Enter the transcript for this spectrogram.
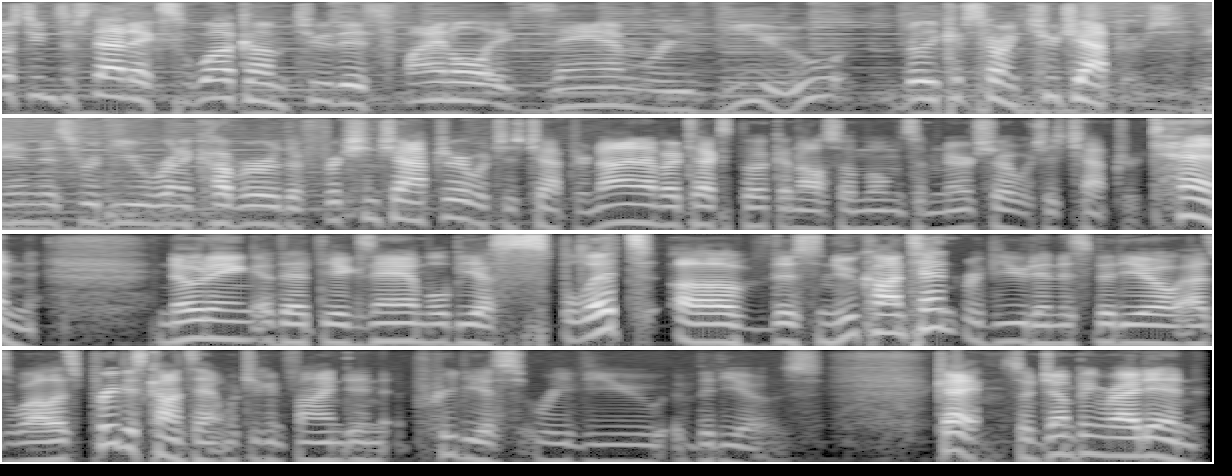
Hello students of statics, welcome to this final exam review. Really just covering two chapters. In this review we're going to cover the friction chapter, which is chapter 9 of our textbook, and also moments of inertia, which is chapter 10 noting that the exam will be a split of this new content reviewed in this video as well as previous content, which you can find in previous review videos. Okay, so jumping right in.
